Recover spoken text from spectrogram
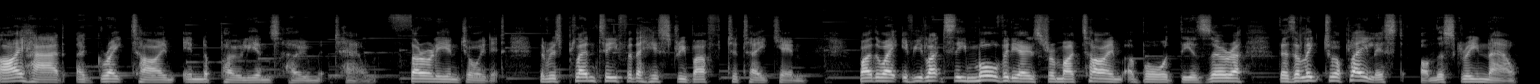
I had a great time in Napoleon's hometown. Thoroughly enjoyed it. There is plenty for the history buff to take in. By the way, if you'd like to see more videos from my time aboard the Azura, there's a link to a playlist on the screen now.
